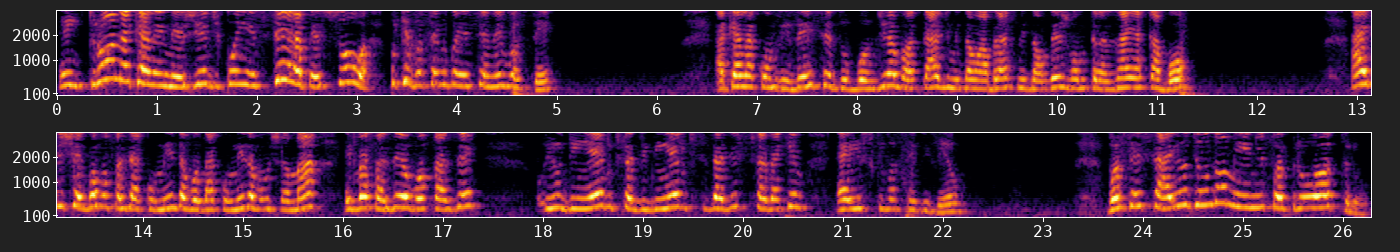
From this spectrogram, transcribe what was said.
entrou naquela energia de conhecer a pessoa, porque você não conhecia nem você. Aquela convivência do bom dia, boa tarde, me dá um abraço, me dá um beijo, vamos transar e acabou. Aí ele chegou, vou fazer a comida, vou dar comida, vamos chamar, ele vai fazer, eu vou fazer. E o dinheiro, precisa de dinheiro, precisa disso, precisa daquilo. É isso que você viveu. Você saiu de um domínio e foi para o outro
